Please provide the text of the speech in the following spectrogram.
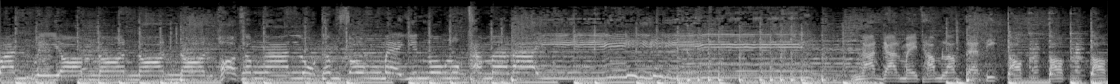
วันไม่ยอมนอนนอนนอนพอทำงานลูกทำทรง แม่ยินงงลูกทำอะไรงานการไม่ทำลำแต่ติ๊กตอกตอกตอก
